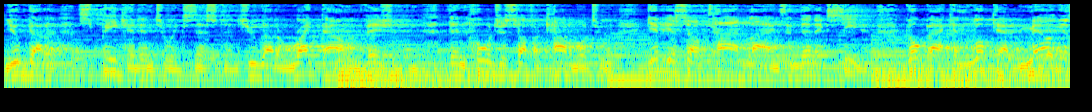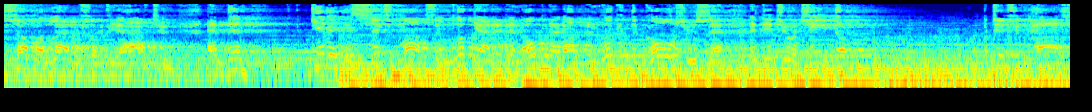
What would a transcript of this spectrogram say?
You've gotta speak it into existence. You gotta write down a vision and then hold yourself accountable to it. Give yourself timelines and then exceed it. Go back and look at it. Mail yourself a letter so if you have to. And then get it in six months and look at it and open it up and look at the goals you set. And did you achieve them? Or did you pass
